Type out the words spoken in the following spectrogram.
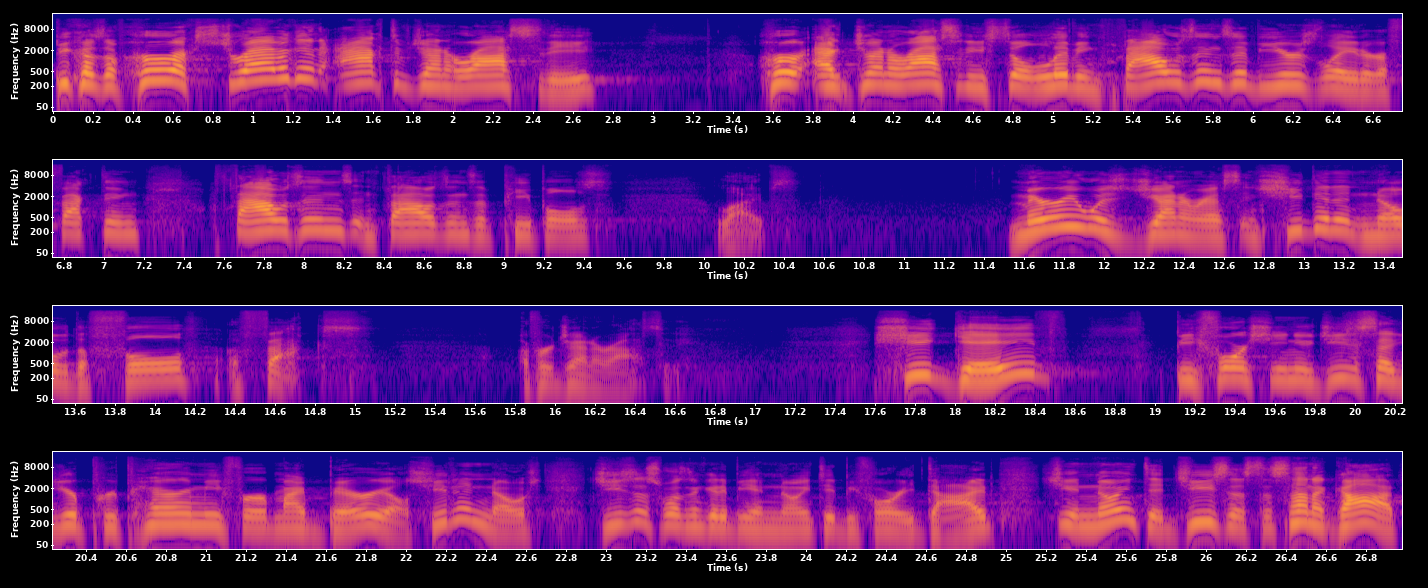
because of her extravagant act of generosity. Her generosity still living thousands of years later, affecting thousands and thousands of people's lives. Mary was generous and she didn't know the full effects of her generosity. She gave before she knew. Jesus said, You're preparing me for my burial. She didn't know Jesus wasn't going to be anointed before he died. She anointed Jesus, the Son of God,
